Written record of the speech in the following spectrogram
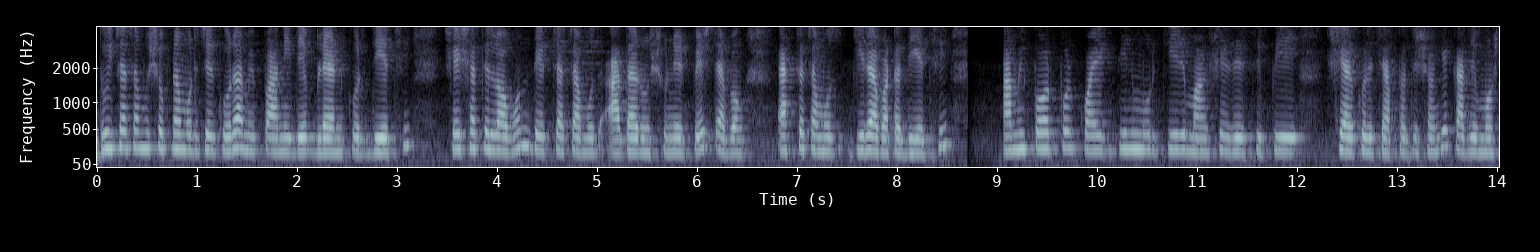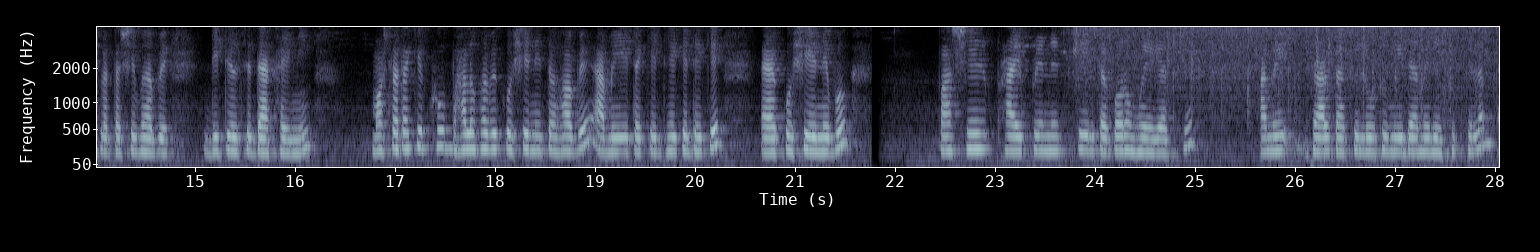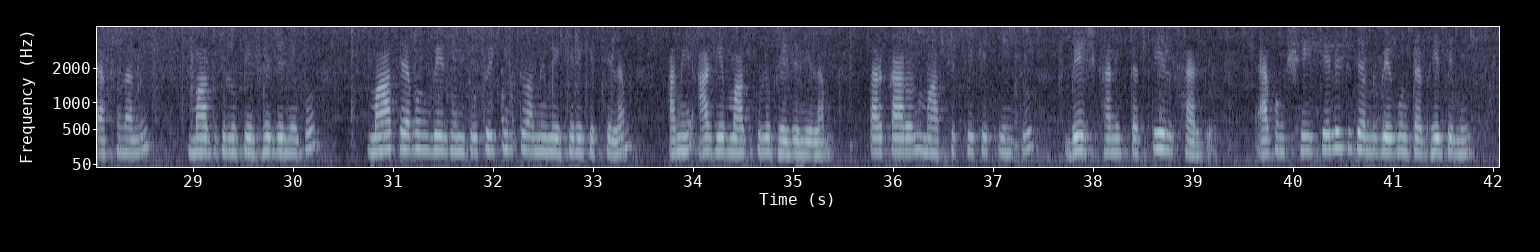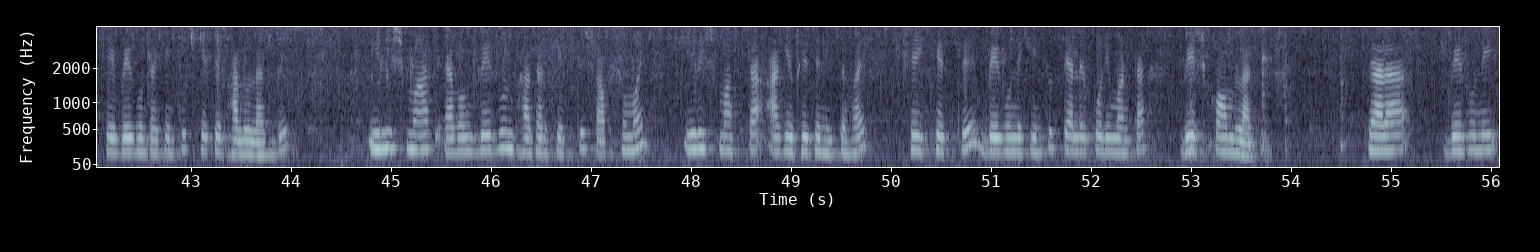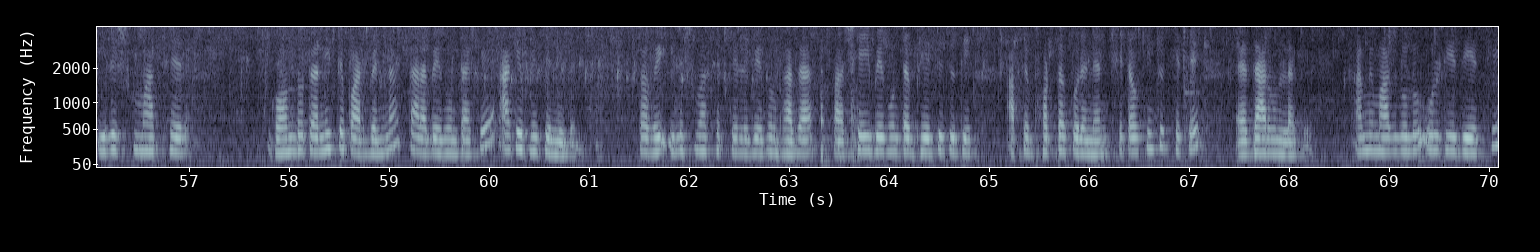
দুই চা চামচ শুকনা মরিচের গুঁড়া আমি পানি দিয়ে ব্ল্যান্ড করে দিয়েছি। সেই সাথে লবণ, দেড় চা চামচ আদা রসুনের পেস্ট এবং এক চা চামচ জিরা বাটা দিয়েছি। আমি পরপর কয়েকদিন মুরগির মাংসের রেসিপি শেয়ার করেছি আপনাদের সঙ্গে। কাজে মশলাটা সেভাবে ডিটেলসে দেখাইনি। মশলাটাকে খুব ভালোভাবে কষিয়ে নিতে হবে। আমি এটাকে ঢেকে ঢেকে কষিয়ে নেব। পাশের ফ্রাই প্যানের তেলটা গরম হয়ে গেছে। আমি জালটাকে লো টু মিডিয়ামে রেখেছিলাম। এখন আমি মাছগুলোকে ভেজে নেব। মাছ এবং বেগুন দুটোই কিন্তু আমি মেখে রেখেছিলাম। আমি আগে মাছগুলো ভেজে নিলাম। তার কারণ মাছের থেকে কিন্তু বেশ খানিকটা তেল ছাড়বে এবং সেই তেলে যদি আমি বেগুনটা ভেজে নিই, সেই বেগুনটা কিন্তু খেতে ভালো লাগবে। ইলিশ মাছ এবং বেগুন ভাজার ক্ষেত্রে সবসময় ইলিশ মাছটা আগে ভেজে নিতে হয়। সেই ক্ষেত্রে বেগুনে কিন্তু তেলের পরিমাণটা বেশ কম লাগে। যারা বেগুনে ইলিশ মাছের গন্ধটা নিতে পারবেন না, তারা বেগুনটাকে আগে ভেজে নেবেন। তবে ইলিশ মাছের তেলে বেগুন ভাজা বা সেই বেগুনটা ভেজে যদি আপনি ভর্তা করে নেন, সেটাও কিন্তু খেতে দারুণ লাগে। আমি মাছগুলো উল্টিয়ে দিয়েছি।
